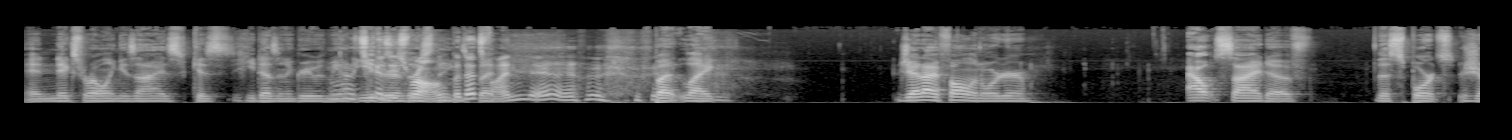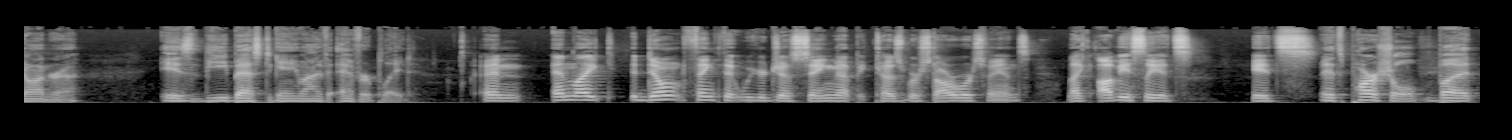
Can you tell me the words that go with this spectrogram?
And Nick's rolling his eyes because he doesn't agree with me on either. of he's wrong, things, but that's fine. Yeah. but like Jedi Fallen Order outside of the sports genre is the best game I've ever played. and and like don't think that we're just saying that because we're Star Wars fans. Like obviously it's it's It's partial, but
